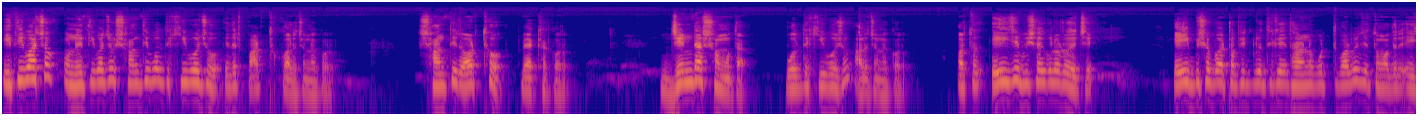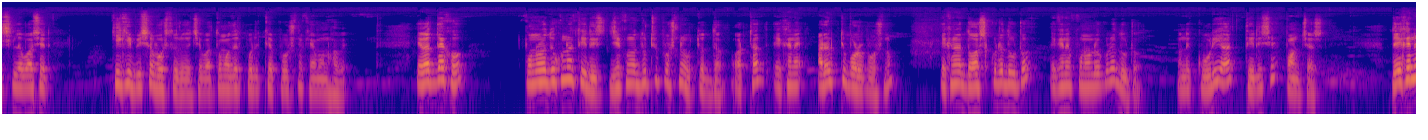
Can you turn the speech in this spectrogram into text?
ইতিবাচক ও নেতিবাচক শান্তি বলতে কী বোঝো? এদের পার্থক্য আলোচনা করো। শান্তির অর্থ ব্যাখ্যা করো। জেন্ডার সমতা বলতে কী বোঝো? আলোচনা করো। অর্থাৎ এই যে বিষয়গুলো রয়েছে, এই বিষয় বা টপিকগুলো থেকে ধারণা করতে পারবে যে তোমাদের এই সিলেবাসের কী কী বিষয়বস্তু রয়েছে বা তোমাদের পরীক্ষার প্রশ্ন কেমন হবে। এবার দেখো পনেরো দুগুণে তিরিশ যে কোনো দুটি প্রশ্নের উত্তর দাও। অর্থাৎ এখানে আরও একটি বড় প্রশ্ন। এখানে দশ করে দুটো, এখানে পনেরো করে দুটো মানে কুড়ি আর তিরিশে পঞ্চাশ। তো এখানে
